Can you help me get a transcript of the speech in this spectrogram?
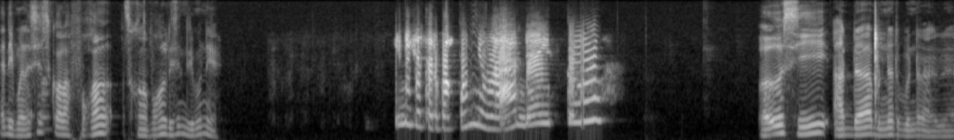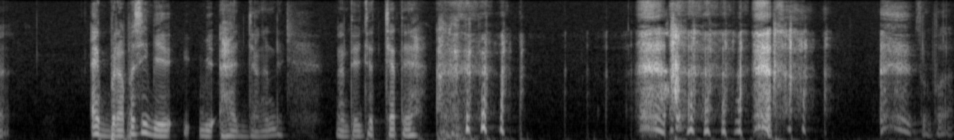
Eh di mana sih sekolah vokal sekolah vokal di sini di mana ya? Ini keterpakuan juga ada itu oh sih ada bener bener ada. Eh berapa sih bi, bi ah, jangan deh. Nanti aja chat ya. Sumpah,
